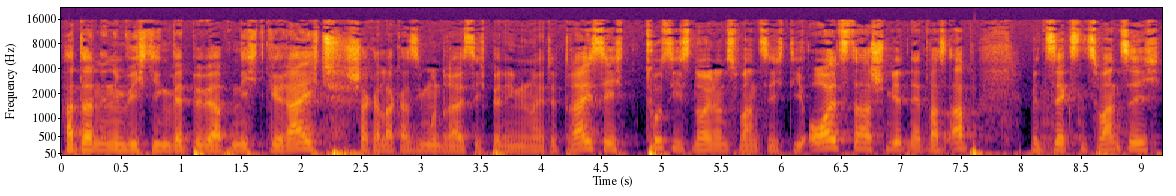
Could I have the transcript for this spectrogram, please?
hat dann in dem wichtigen Wettbewerb nicht gereicht. Shakalaka 37, Berlin United 30, Tussis 29. Die All-Stars schmierten etwas ab mit 26.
